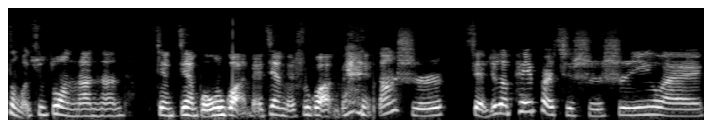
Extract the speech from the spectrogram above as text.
怎么去做呢？那建建博物馆呗，建美术馆呗。当时写这个 paper 其实是因为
